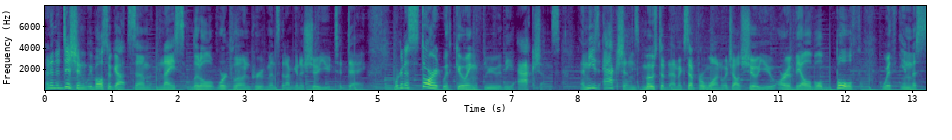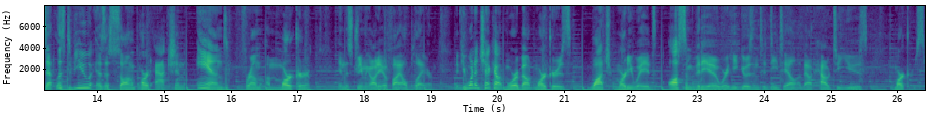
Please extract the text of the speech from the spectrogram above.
And in addition, we've also got some nice little workflow improvements that I'm going to show you today. We're going to start with going through the actions. And these actions, most of them except for one, which I'll show you, are available both within the setlist view as a song part action and from a marker in the streaming audio file player. If you want to check out more about markers, watch Marty Wade's awesome video where he goes into detail about how to use markers.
